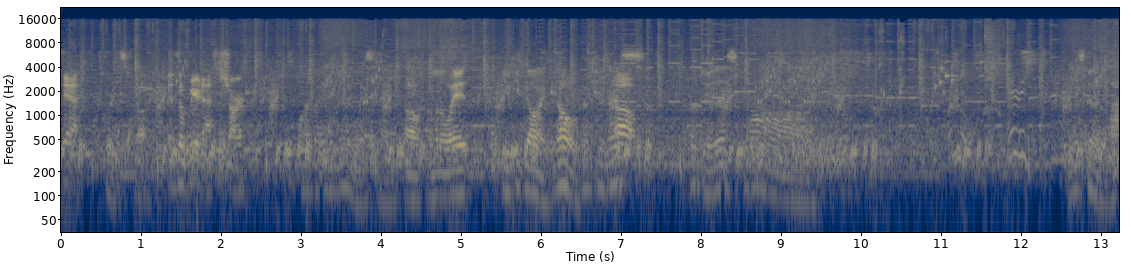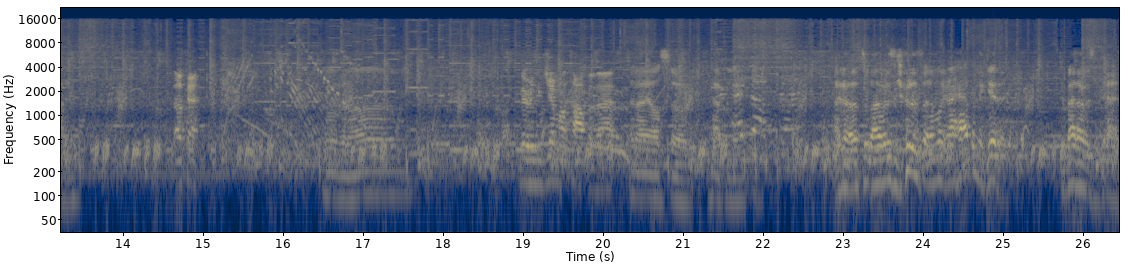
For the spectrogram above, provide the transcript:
Yeah. It's weird as fuck. It's a weird ass shark. Why am I even doing this? Oh, I'm gonna wait. You keep going. No, don't do this. Oh. Don't do this. Oh. Just gonna. Okay. Moving on. There's a gem on top of that. And I also happen to. I know, that's what I was gonna say. I'm like, I happen to get it. Too bad I was dead.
